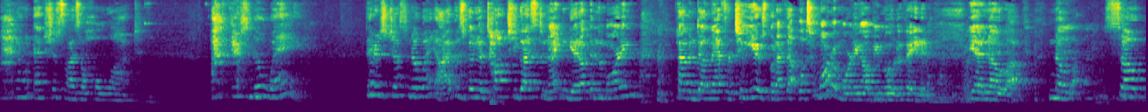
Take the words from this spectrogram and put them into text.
I don't exercise a whole lot. Ah, there's no way. There's just no way. I was going to talk to you guys tonight and get up in the morning. Haven't done that for two years, but I thought, well, tomorrow morning I'll be motivated. Yeah, no luck. No luck. So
